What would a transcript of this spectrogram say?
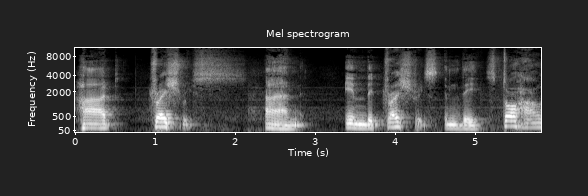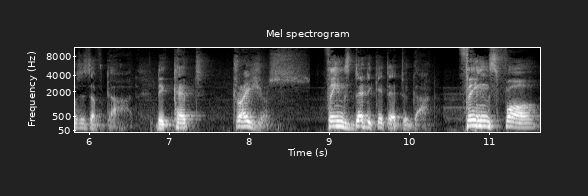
had treasuries. And in the treasuries, in the storehouses of God, they kept treasures, things dedicated to God, things for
